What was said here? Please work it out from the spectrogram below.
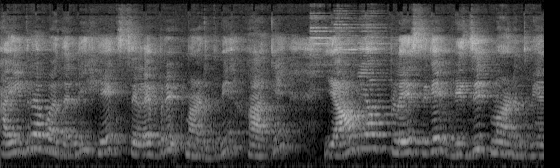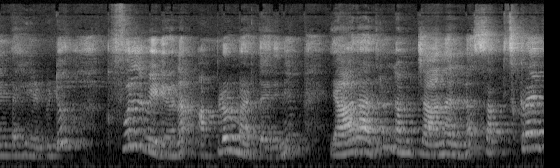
ಹೈದರಾಬಾದಲ್ಲಿ ಹೇಗೆ ಸೆಲೆಬ್ರೇಟ್ ಮಾಡಿದ್ವಿ, ಹಾಗೆ ಯಾವ್ಯಾವ ಪ್ಲೇಸಿಗೆ ವಿಸಿಟ್ ಮಾಡಿದ್ವಿ ಅಂತ ಹೇಳಿಬಿಟ್ಟು ಫುಲ್ ವಿಡಿಯೋನ ಅಪ್ಲೋಡ್ ಮಾಡ್ತಾ ಇದ್ದೀನಿ. ಯಾರಾದರೂ ನಮ್ಮ ಚಾನಲ್ನ ಸಬ್ಸ್ಕ್ರೈಬ್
